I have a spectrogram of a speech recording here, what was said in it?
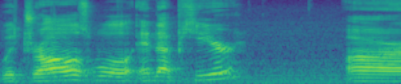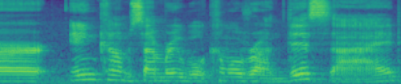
withdrawals will end up here our income summary will come over on this side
